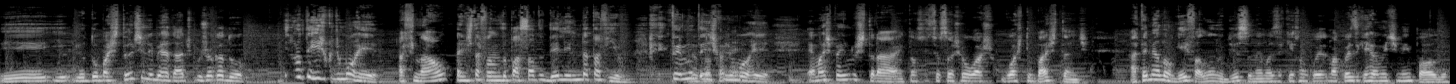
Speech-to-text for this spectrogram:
E, e eu dou bastante liberdade pro jogador. Ele não tem risco de morrer. Afinal, a gente tá falando do passado dele e ele ainda tá vivo. Então ele não Exatamente. tem risco de morrer. É mais para ilustrar. Então são situações que eu gosto, gosto bastante. Até me alonguei falando disso, né? Mas aqui é uma coisa que realmente me empolga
